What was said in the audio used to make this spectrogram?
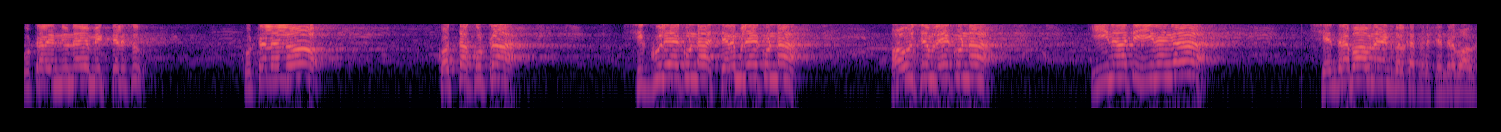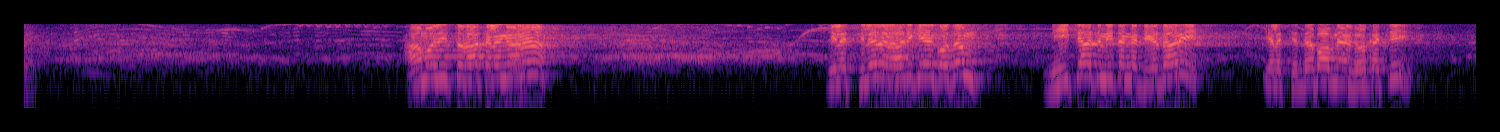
కుట్రలు ఎన్ని ఉన్నాయో మీకు తెలుసు. కుట్రలలో కొత్త కుట్ర సిగ్గు లేకుండా శరం లేకుండా పౌరుషం లేకుండా ఈనాతి హీనంగా చంద్రబాబు నాయుడు దొరకతాడు చంద్రబాబు నాయుడు ఆమోదిస్తుందా తెలంగాణ? వీళ్ళ చిల్లర రాజకీయం కోసం నీచాతి నీతంగా దిగజారి ఇలా చంద్రబాబు నాయుడు దొరకచ్చి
